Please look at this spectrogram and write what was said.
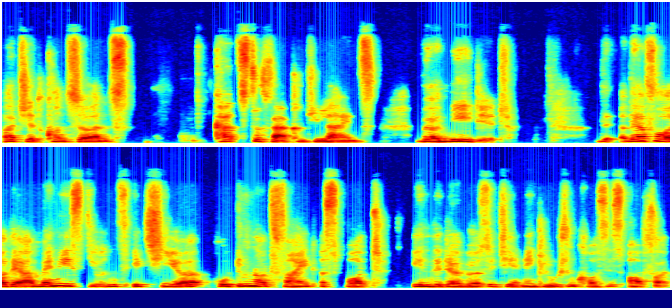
budget concerns, cuts to faculty lines were needed. Therefore, there are many students each year who do not find a spot in the diversity and inclusion courses offered.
